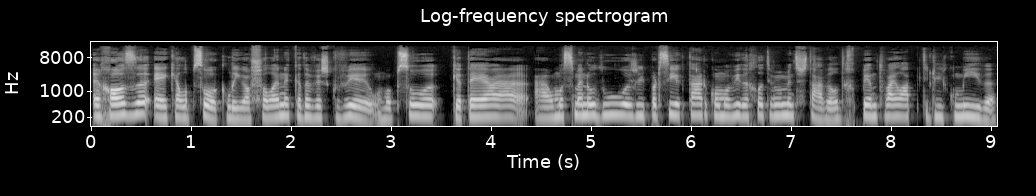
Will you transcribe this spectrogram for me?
a Rosa é aquela pessoa que liga ao Chalana cada vez que vê uma pessoa que até há, há uma semana ou duas lhe parecia estar com uma vida relativamente estável, de repente vai lá pedir-lhe comida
